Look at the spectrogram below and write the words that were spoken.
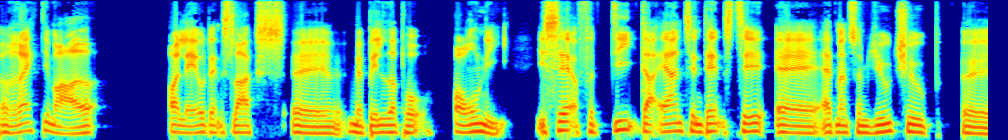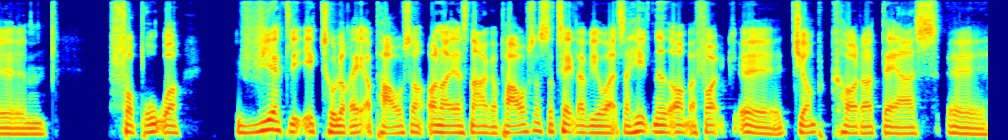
rigtig meget at lave den slags øh, med billeder på oveni. Især fordi der er en tendens til, øh, at man som YouTube-forbruger øh, virkelig ikke tolererer pauser. Og når jeg snakker pauser, så taler vi jo altså helt ned om, at folk øh, jump-cutter deres øh,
